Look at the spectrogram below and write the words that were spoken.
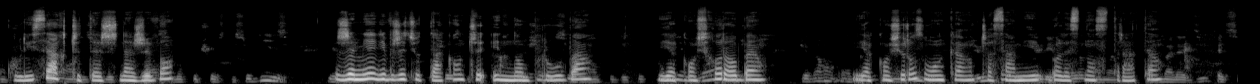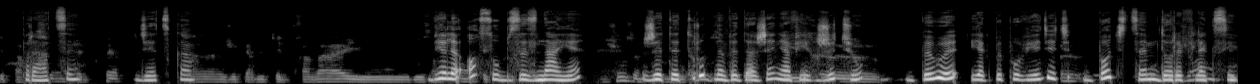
w kulisach czy też na żywo, że mieli w życiu taką czy inną próbę, jakąś chorobę, jakąś rozłąkę, czasami bolesną stratę pracy, dziecka. Wiele osób zeznaje, że te trudne wydarzenia w ich życiu były, jakby powiedzieć, bodźcem do refleksji,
